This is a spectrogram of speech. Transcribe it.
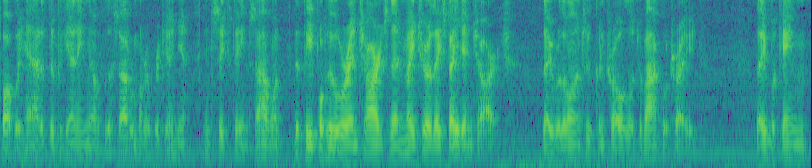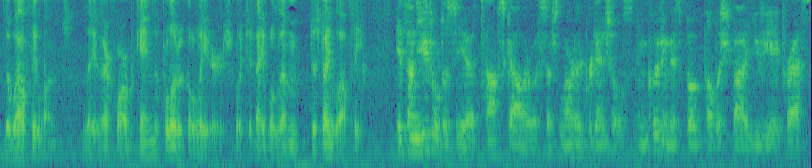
what we had at the beginning of the settlement of Virginia in 1607. The people who were in charge then made sure they stayed in charge. They were the ones who controlled the tobacco trade. They became the wealthy ones. They therefore became the political leaders, which enabled them to stay wealthy. It's unusual to see a top scholar with such learned credentials, including this book published by UVA Press,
